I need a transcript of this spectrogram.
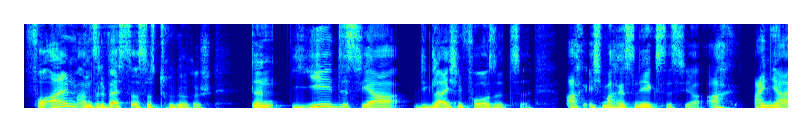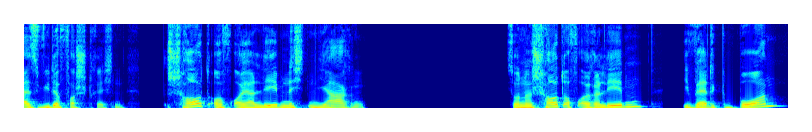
Vor allem an Silvester ist das trügerisch. Denn jedes Jahr die gleichen Vorsätze. Ach, ich mache es nächstes Jahr. Ach, ein Jahr ist wieder verstrichen schaut auf euer Leben nicht in Jahren, sondern schaut auf euer Leben, ihr werdet geboren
